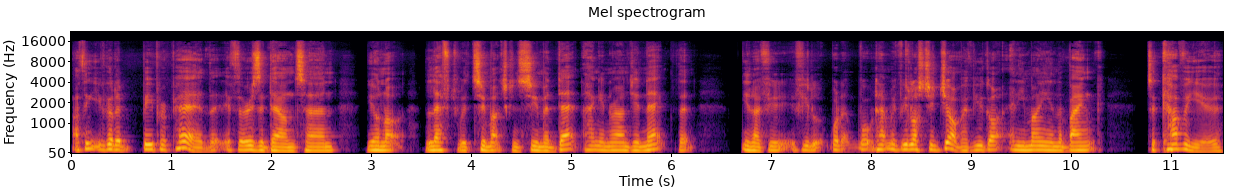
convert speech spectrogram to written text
I think you've got to be prepared that if there is a downturn, you're not left with too much consumer debt hanging around your neck. That you know, if you if you what what would happen if you lost your job? Have you got any money in the bank to cover you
